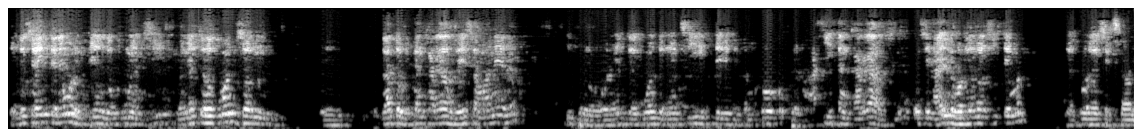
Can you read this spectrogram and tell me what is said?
Entonces ahí tenemos lo que tienen documentos, ¿sí? Bueno, estos documentos son eh, datos que están cargados de esa manera, Sí, pero bueno, este documento no existe, tampoco, pero así están cargados. Entonces ahí los ordenó el sistema de acuerdo a ese Son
